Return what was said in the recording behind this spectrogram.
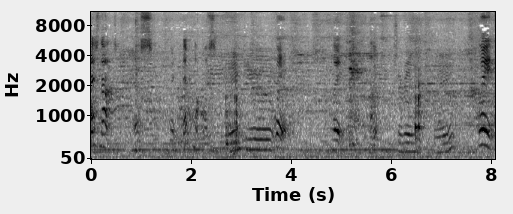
That's not us. Wait, that's not us. Thank you. Wait. Wait. Sharon. Okay. Wait.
